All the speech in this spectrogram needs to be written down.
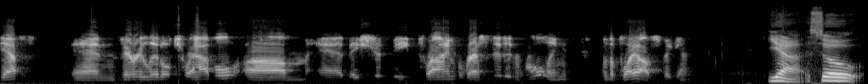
depth and very little travel, um, and they should be primed, rested, and rolling when the playoffs begin. Yeah. So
